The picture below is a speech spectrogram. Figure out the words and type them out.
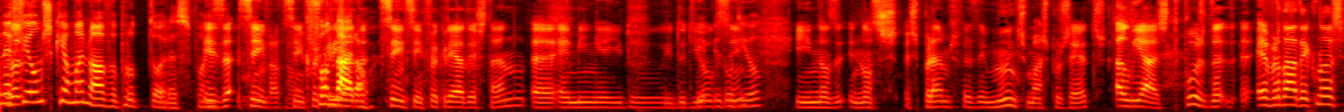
no- Filmes, que é uma nova produtora, suponho. Exa- sim, sim, foi Fundaram. criada, sim, sim, foi criada este ano, é minha e do, e do Diogo, E do sim. Diogo. e nós, nós esperamos fazer muitos mais projetos. Aliás, depois da. É verdade, é que nós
